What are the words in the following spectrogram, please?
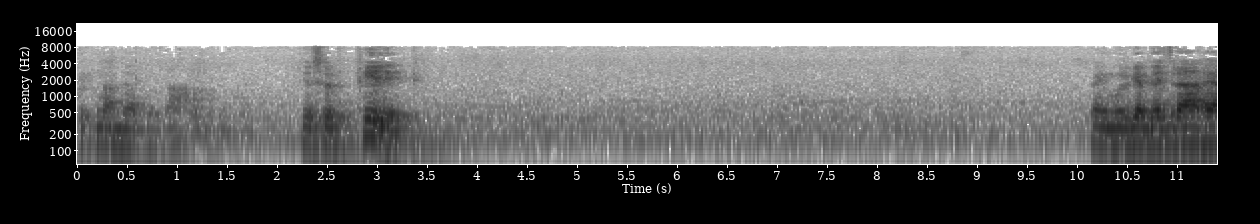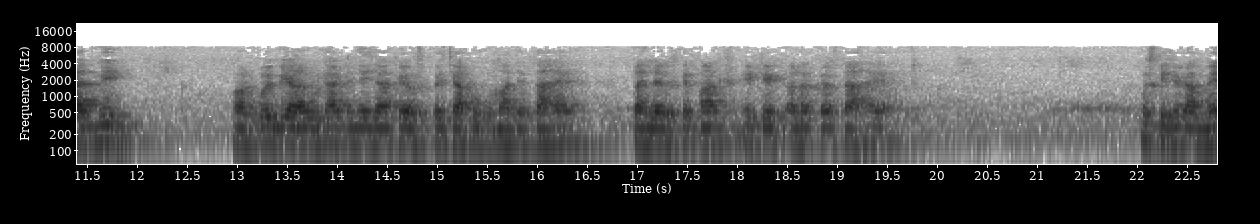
कितना दर्द होता। यू शुड फील इट कहीं मुर्गे बेच रहा है आदमी और कोई भी उठा के ले जाके उस पर चाकू घुमा देता है। पहले उसके पांख एक एक अलग करता है। उसकी जगह मैं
